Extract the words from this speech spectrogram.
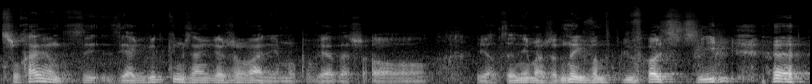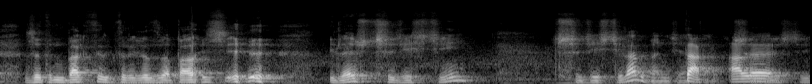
Słuchając z- z jak wielkim zaangażowaniem opowiadasz o jodze, nie ma żadnej wątpliwości, że ten bakcyl, którego złapałeś, ile już? 30? 30 lat będzie. Tak, ale 30.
